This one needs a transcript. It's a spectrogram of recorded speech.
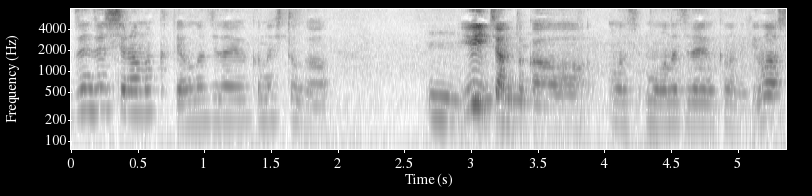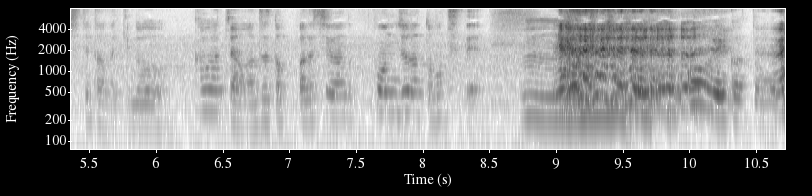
全然知らなくて同じ大学の人がうんゆいちゃんとかはもう同じ大学なんだけどは知ってたんだけどかほちゃんはずっと私は本所だと思ってて。うん。神戸かと思って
